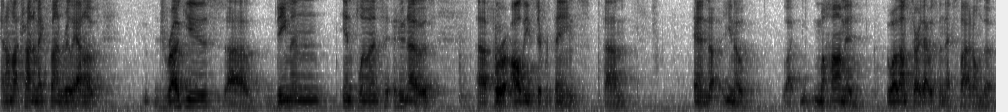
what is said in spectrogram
and I'm not trying to make fun, really. I don't know, drug use, uh, demon influence, who knows, uh, for all these different things. Um, and uh, you know, like Muhammad. Well, I'm sorry, that was the next slide on the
